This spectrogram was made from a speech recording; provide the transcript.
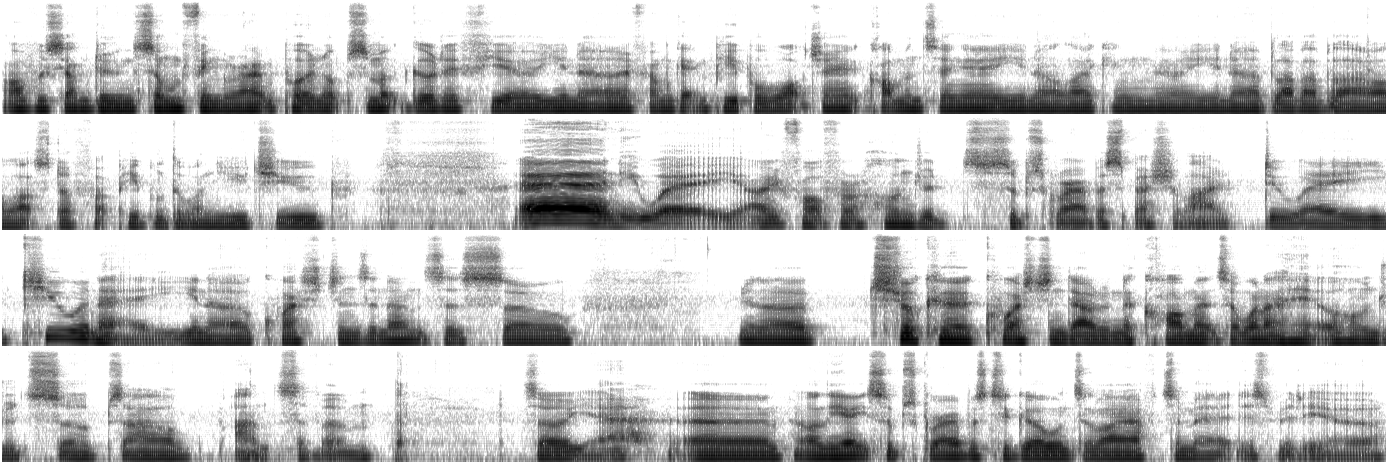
obviously I'm doing something right and putting up something good if you, you know, if I'm getting people watching it, commenting it, you know, liking, uh, you know, blah blah blah, all that stuff that people do on YouTube. Anyway, I thought for a hundred subscriber special I'd do a Q&A, you know, questions and answers. So, you know, chuck a question down in the comments and when I hit a hundred subs I'll answer them. So yeah, um, only 8 subscribers to go until I have to make this video.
